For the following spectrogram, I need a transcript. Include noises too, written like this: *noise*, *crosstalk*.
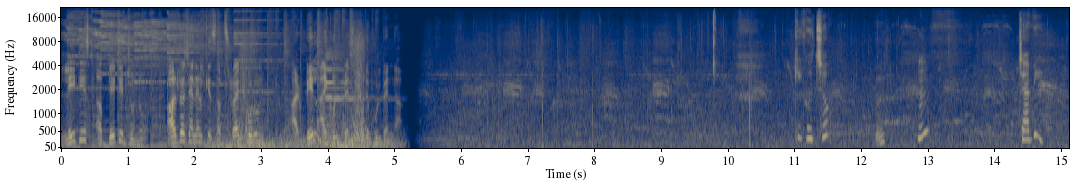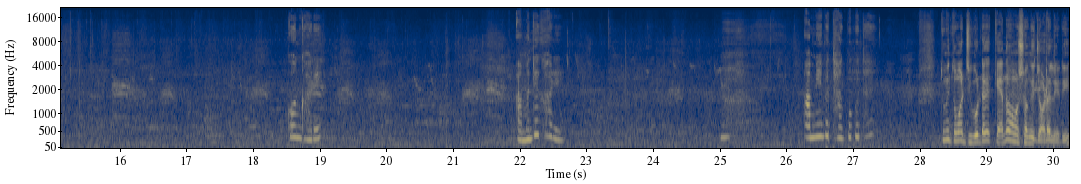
Latest আপডেটের জন্য ultra চ্যানেলকে সাবস্ক্রাইব করুন আর বেল আইকন প্রেস করতে ভুলবেন না। কি করছ? হুম? যাবি? কোন ঘরে? আমাদের ঘরে। আমি এবার থাকব কোথায়? তুমি তোমার জীবনটাকে কেন আমার সঙ্গে জড়ালে, রি?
